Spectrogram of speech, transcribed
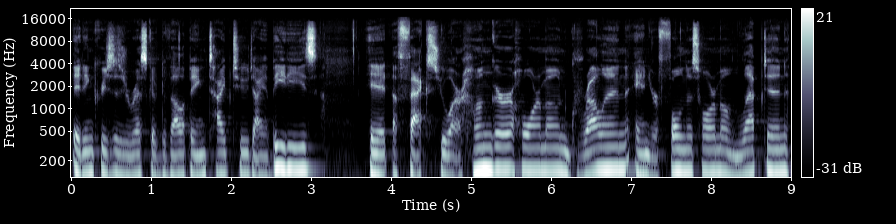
it increases your risk of developing type 2 diabetes. It affects your hunger hormone, ghrelin, and your fullness hormone, leptin.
